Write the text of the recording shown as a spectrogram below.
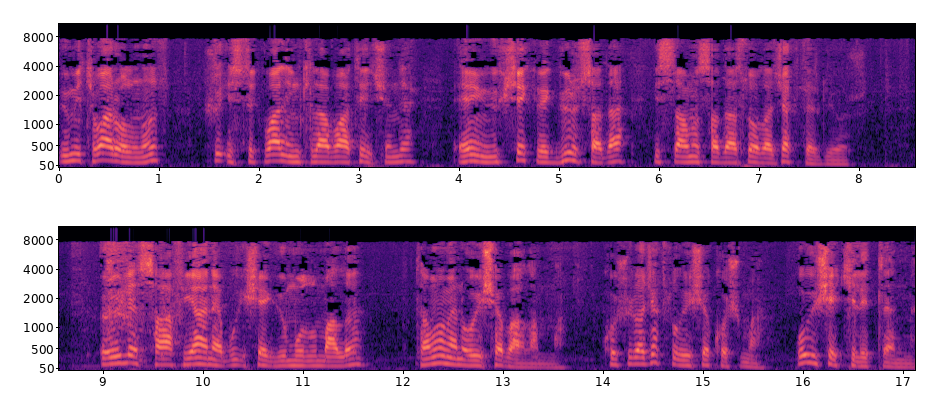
ümit var olunuz. Şu istikbal inkılabatı içinde en yüksek ve gür sada İslam'ın sadası olacaktır diyor. Öyle safiyane bu işe yumulmalı, tamamen o işe bağlanma. Koşulacaksa o işe koşma. O işe kilitlenme.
